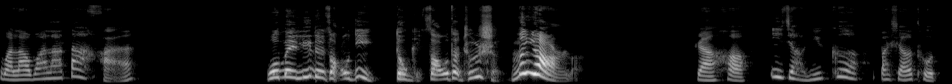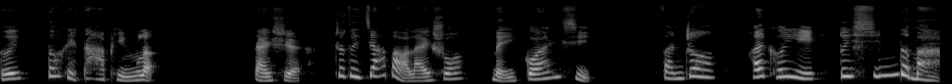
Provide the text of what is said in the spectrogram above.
哇啦哇啦大喊：“我美丽的草地都给糟蹋成什么样了！”然后一脚一个把小土堆都给踏平了。但是这对家宝来说没关系，反正还可以堆新的嘛。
